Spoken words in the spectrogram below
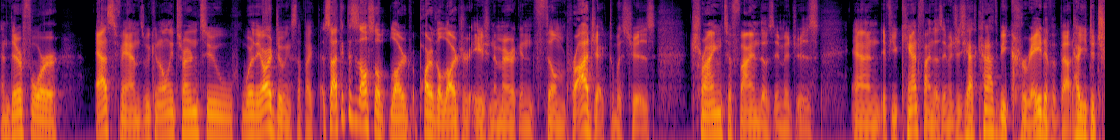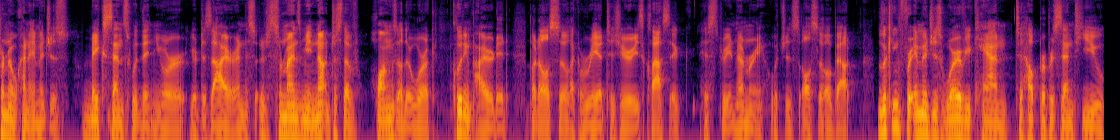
And therefore, as fans, we can only turn to where they are doing stuff like that. So I think this is also a large part of the larger Asian American film project, which is trying to find those images. And if you can't find those images, you have, kind of have to be creative about how you determine what kind of images make sense within your your desire. And this, this reminds me not just of Hoang's other work, including Pirated, but also like Rhea Tajiri's classic History and Memory, which is also about looking for images wherever you can to help represent you,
